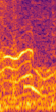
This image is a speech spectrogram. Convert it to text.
Oh.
